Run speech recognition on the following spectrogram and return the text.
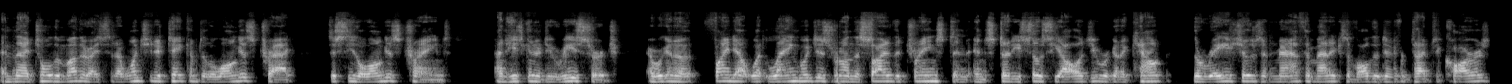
And then I told the mother, I said, I want you to take him to the longest track to see the longest trains. And he's going to do research and we're going to find out what languages are on the side of the trains and, and study sociology. We're going to count the ratios and mathematics of all the different types of cars.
